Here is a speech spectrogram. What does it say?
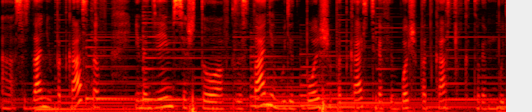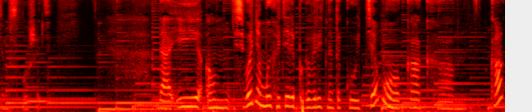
а, созданию подкастов и надеемся, что в Казахстане будет больше подкастеров и больше подкастов, которые мы будем слушать. Да, и эм, сегодня мы хотели поговорить на такую тему, как эм, как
